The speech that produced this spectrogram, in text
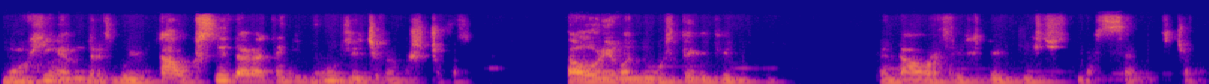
мөнхийн амьдрал буюу та өгсөний дараа таны юу хийж байгаа маш чухал. Та өөрийгөө нүгэлтэй гэдгийг танд аврал хэрэгтэй гэдгийг ч бас сайн мэдж байгаа.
